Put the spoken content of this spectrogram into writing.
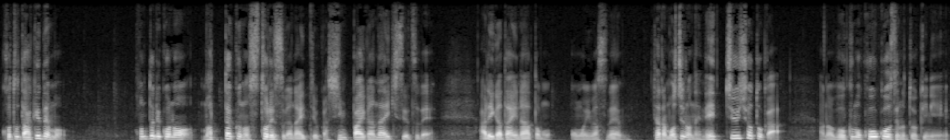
ことだけでも本当にこの全くのストレスがないっていうか心配がない季節でありがたいなと思いますね。ただもちろんね熱中症とかあの僕も高校生の時に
